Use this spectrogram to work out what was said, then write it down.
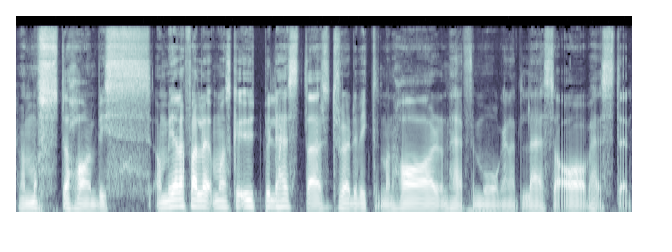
man måste ha en viss, om i alla fall om man ska utbilda hästar så tror jag det är viktigt att man har den här förmågan att läsa av hästen.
